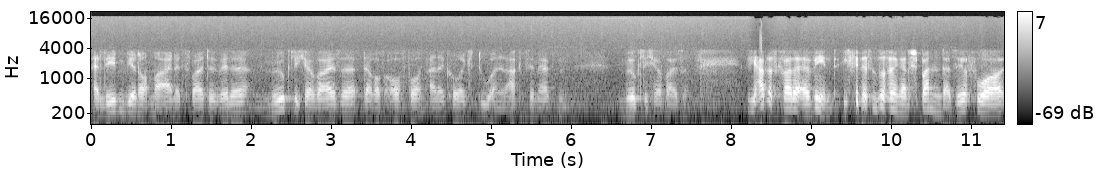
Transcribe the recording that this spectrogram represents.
erleben wir nochmal eine zweite Welle. Möglicherweise darauf aufbauend eine Korrektur an den Aktienmärkten. Möglicherweise. Sie hat es gerade erwähnt. Ich finde es insofern ganz spannend, als wir vor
